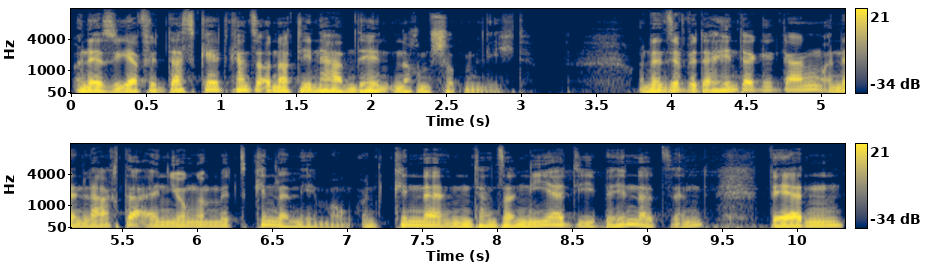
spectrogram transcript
Und er so, ja, für das Geld kannst du auch noch den haben, der hinten noch im Schuppen liegt. Und dann sind wir dahinter gegangen und dann lag da ein Junge mit Kinderlähmung. Und Kinder in Tansania, die behindert sind, werden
